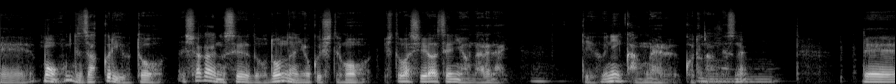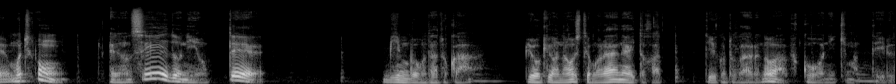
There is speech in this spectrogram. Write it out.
えー、もうほんでざっくり言うと社会の制度をどんなに良くしても人は幸せにはなれないっていうふうに考えることなんですね。でもちろん、えー、制度によって貧乏だとか病気を治してもらえないとかっていうことがあるのは不幸に決まっている。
